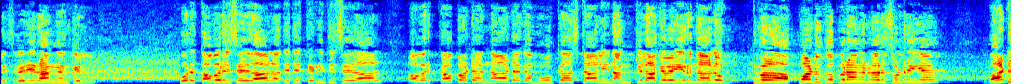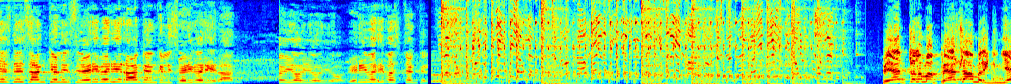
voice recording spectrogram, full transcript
இஸ் வெரி ராங் அங்கிள் ஒரு தவறு செய்தால் அதை தெரிந்து செய்தால் அவர் கபட நாடக மு க ஸ்டாலின் அங்கிளாகவே இருந்தாலும் உங்க அப்பான்னு கூப்பிடுறாங்கன்னு வேற சொல்றீங்க? What is this uncle is very very wrong uncle is very very wrong ஐயோ ஐயோ ஐயோ வெரி வெரி ஃபர்ஸ்ட் அங்கிள் பேத்தனமா பேசாம இருக்கீங்க?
